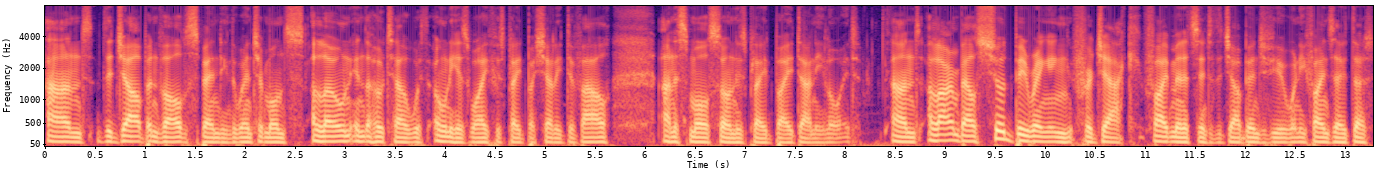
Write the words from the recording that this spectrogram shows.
and the job involves spending the winter months alone in the hotel with only his wife, who's played by Shelley Duvall, and a small son, who's played by Danny Lloyd. And alarm bells should be ringing for Jack five minutes into the job interview when he finds out that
